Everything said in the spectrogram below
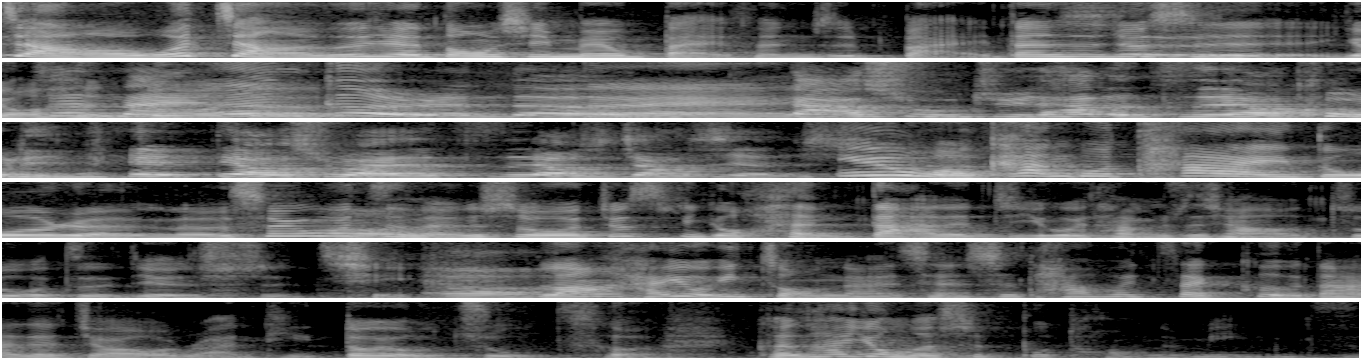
讲哦，我讲的这些东西没有百分之百，但是就是有很多的个人的对大数据，他的资料库里面调出来的资料是这样显示。因为我看过太多人了，所以我只能说，就是有很大的机会，他们是想要做这件事情。嗯，然后还有一种男生是。他会在各大的交友软体都有注册，可是他用的是不同的名字。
